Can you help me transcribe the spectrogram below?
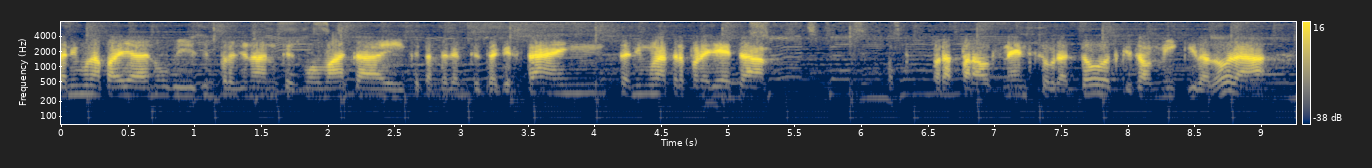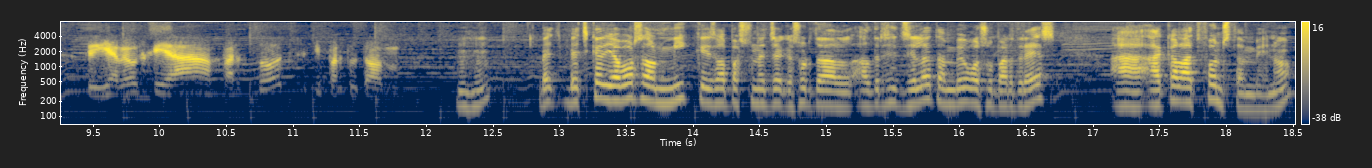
Tenim una parella de nuvis impressionant que és molt maca i que també l'hem tret aquest any. Tenim una altra parelleta per, per als nens sobretot, que és el Mic i la Dora. O sigui, ja veus que hi ha per tots i per tothom. Uh -huh. veig, veig que llavors el Mick, que és el personatge que surt al, al 3XL, també, o al Super 3, ha, ha calat fons també, no?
